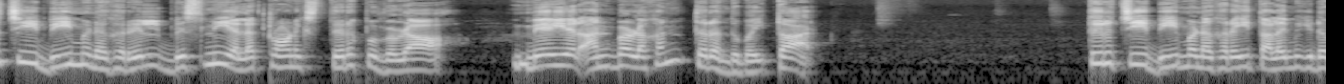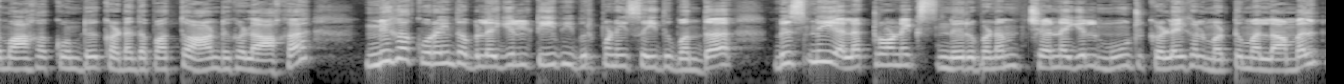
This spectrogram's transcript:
திருச்சி பீமநகரில் பிஸ்மி எலக்ட்ரானிக்ஸ் திறப்பு விழா. மேயர் அன்பழகன் திறந்து வைத்தார். திருச்சி பீமநகரை தலைமையிடமாக கொண்டு கடந்த பத்து ஆண்டுகளாக மிக குறைந்த விலையில் டிவி விற்பனை செய்து வந்த பிஸ்மி எலக்ட்ரானிக்ஸ் நிறுவனம் சென்னையில் மூன்று கிளைகள் மட்டுமல்லாமல்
